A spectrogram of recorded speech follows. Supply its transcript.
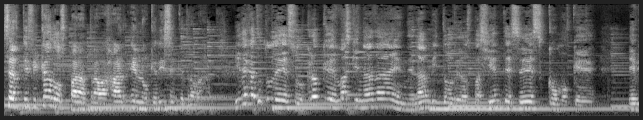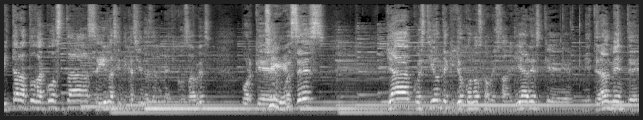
certificados para trabajar en lo que dicen que trabajan. Y déjate tú de eso, creo que más que nada en el ámbito de los pacientes es como que evitar a toda costa seguir las indicaciones del médico, ¿sabes? Porque Sí. pues es ya cuestión de que yo conozco a mis familiares que literalmente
